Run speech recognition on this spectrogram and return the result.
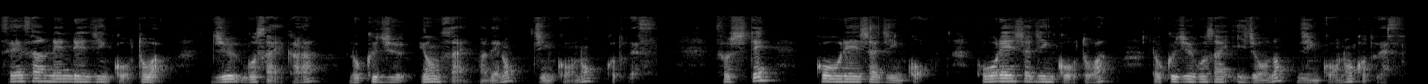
生産年齢人口とは15歳から64歳までの人口のことです。そして高齢者人口。高齢者人口とは65歳以上の人口のことです。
